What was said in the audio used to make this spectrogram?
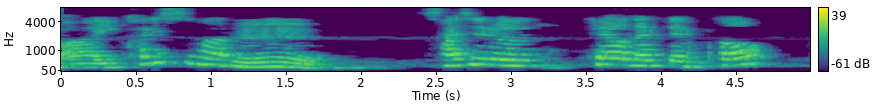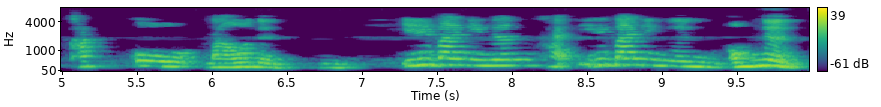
아, 이 카리스마를 사실은 태어날 때부터 갖고 나오는, 음, 일반인은, 가- 일반인은 없는,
